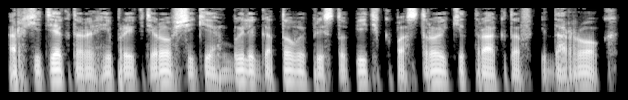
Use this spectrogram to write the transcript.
Архитекторы и проектировщики были готовы приступить к постройке трактов и дорог.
